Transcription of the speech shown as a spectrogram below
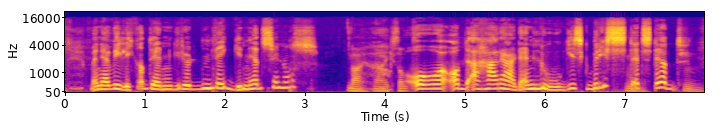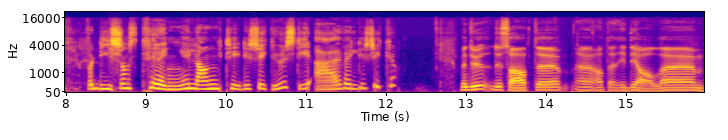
Men jeg vil ikke av den grunnen legge ned Sunnaas. Nei, nei, ikke sant. Og, og, her er det en logisk brist et mm. sted. Mm. For de som trenger lang tid i sykehus, de er veldig syke. Men du, du sa at, uh, at idealet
